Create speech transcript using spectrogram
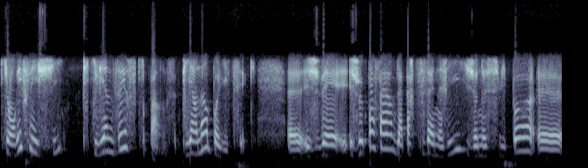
qui ont réfléchi, puis qui viennent dire ce qu'ils pensent. Puis il y en a en politique. Euh, je vais, je veux pas faire de la partisanerie. Je ne suis pas euh,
